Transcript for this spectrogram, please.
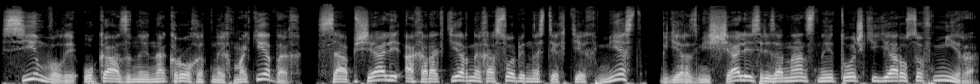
Символы, указанные на крохотных макетах, сообщали о характерных особенностях тех мест, где размещались резонансные точки ярусов мира.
